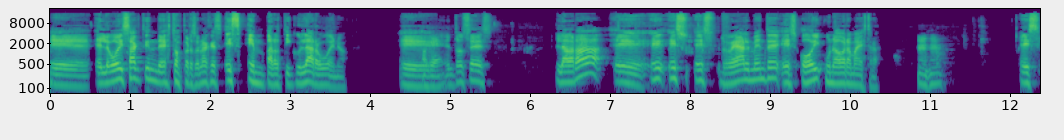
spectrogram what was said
Eh, el voice acting de estos personajes es en particular bueno. Eh. Entonces, la verdad, eh, es, es realmente, es hoy una obra maestra. Es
